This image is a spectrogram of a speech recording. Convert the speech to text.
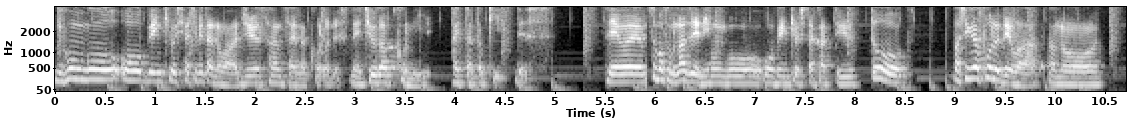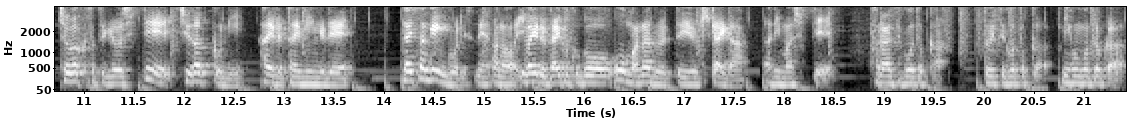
日本語を勉強し始めたのは13歳の頃ですね。中学校に入った時です。で、そもそもなぜ日本語を勉強したかというと、まあ、シンガポールではあの小学校卒業して中学校に入るタイミングで第三言語ですね。あのいわゆる外国語を学ぶという機会がありましてフランス語とかドイツ語とか日本語とか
